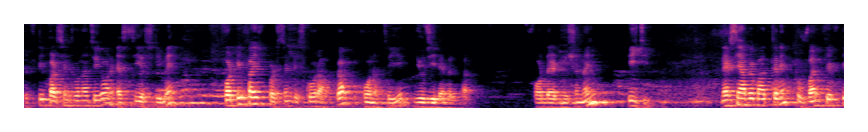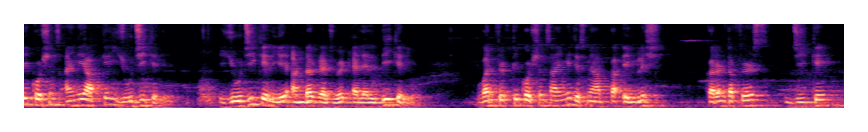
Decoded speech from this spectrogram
50 परसेंट होना चाहिए और एस सी में 45 परसेंट स्कोर आपका होना चाहिए यूजी लेवल पर for the admission in PG next यहाँ पे बात करें तो 150 क्वेश्चंस आएँगे आपके यूजी के लिए। यूजी के लिए अंडर ग्रेजुएट एलएलबी के लिए 150 क्वेश्चंस आएँगे जिसमें आपका English current affairs GK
